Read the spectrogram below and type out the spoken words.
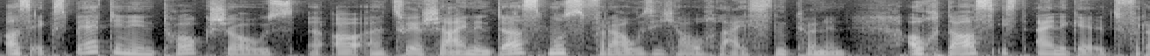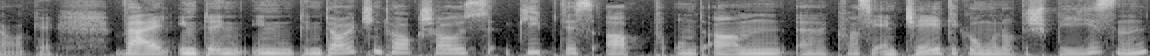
Als Expertin in Talkshows äh, äh, zu erscheinen, das muss Frau sich auch leisten können. Auch das ist eine Geldfrage, weil in den, in den deutschen Talkshows gibt gibt es ab und an äh, quasi Entschädigungen oder Spesen.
